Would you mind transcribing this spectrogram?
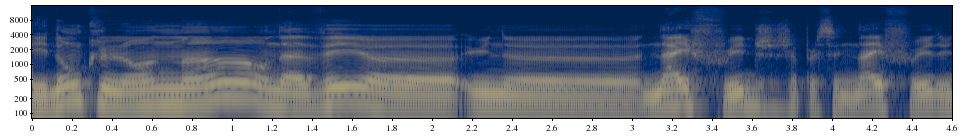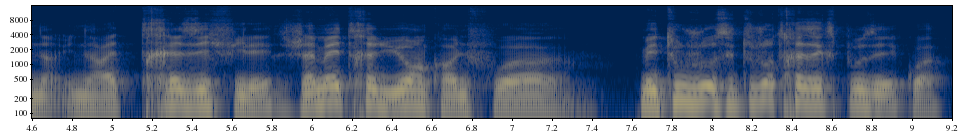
Et donc le lendemain, on avait euh, une euh, knife ridge, j'appelle ça une knife ridge, une, arête très effilée, jamais très dure encore une fois, mais toujours, c'est toujours très exposé quoi.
